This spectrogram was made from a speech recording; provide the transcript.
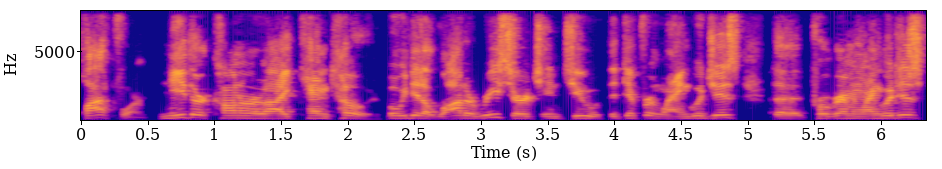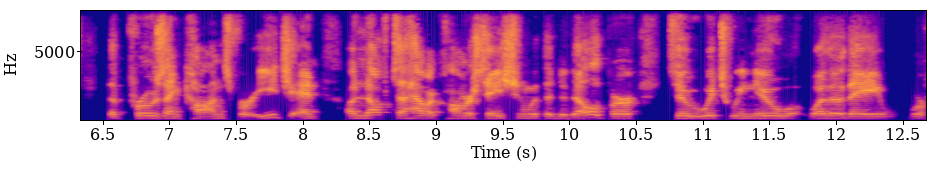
platform. Neither Connor and I can code, but we did a lot of research into the different languages, the programming languages, the pros and cons for each, and enough to have a conversation with the developer to which we knew whether they were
